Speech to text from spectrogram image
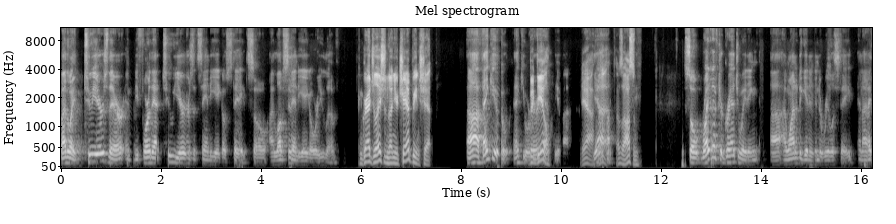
By the way, two years there. And before that, two years at San Diego State. So I love San Diego where you live. Congratulations on your championship. Uh, thank you. Thank you. We're Big deal. Yeah. Yeah. That was awesome. So right after graduating, uh, I wanted to get into real estate, and I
